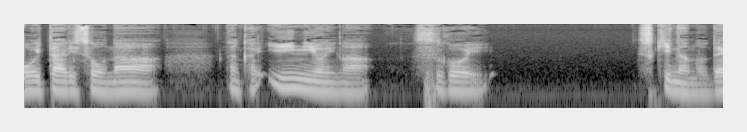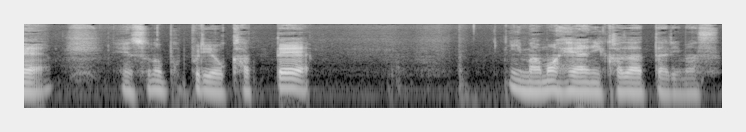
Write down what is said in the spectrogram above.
置いてありそうななんかいい匂いがすごい好きなので、えそのポプリを買って今も部屋に飾ってあります。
